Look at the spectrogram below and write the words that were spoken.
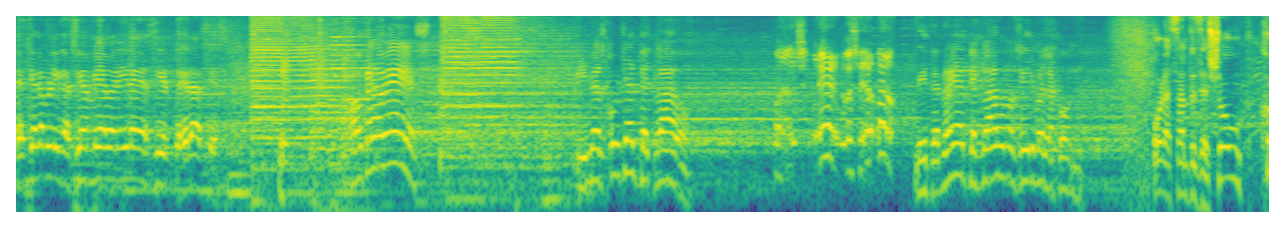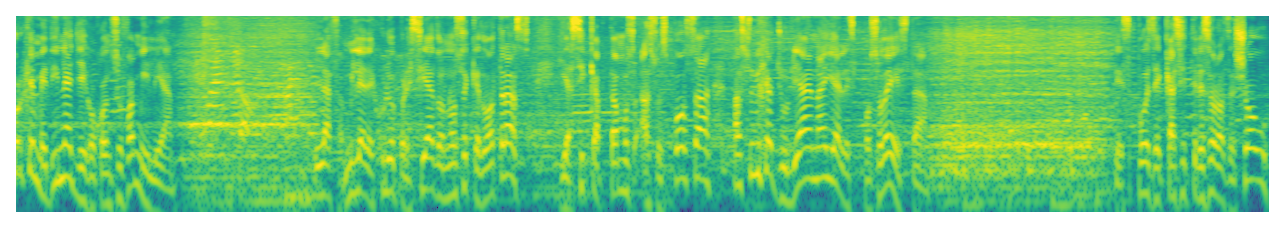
Es que era obligación mía venir a decirte, gracias. Otra vez. Y no escucha el teclado. Mientras no haya teclado no sirve la cosa. Horas antes del show, Jorge Medina llegó con su familia. La familia de Julio Preciado no se quedó atrás y así captamos a su esposa, a su hija Juliana y al esposo de esta. Después de casi tres horas de show,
